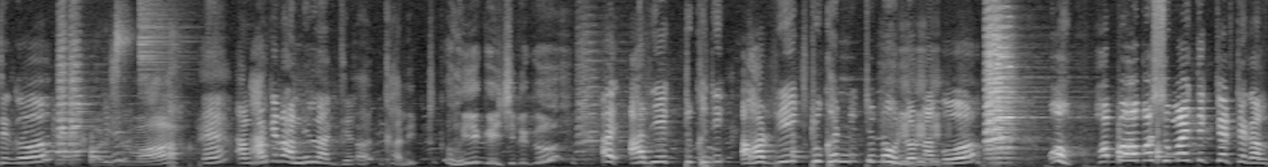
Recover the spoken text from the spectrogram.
লাগছে গো। মা। হ্যাঁ আমাকে রানী লাগছে? খানিকটুকু হয়ে গেছিল গো। আই আর একটুখানি আর একটুখানির জন্য হলো না গো। ও হবা হবা সময়তে কেটে গেল।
